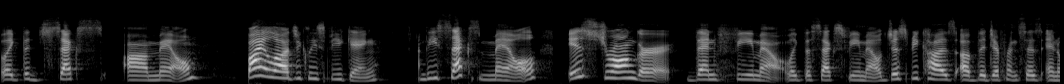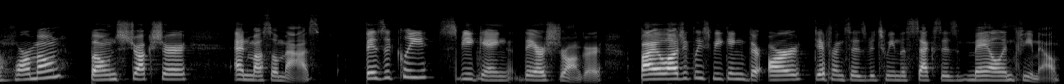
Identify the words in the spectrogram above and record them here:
like the sex uh, male. Biologically speaking, the sex male is stronger than female, like the sex female, just because of the differences in hormone, bone structure, and muscle mass. Physically speaking, they are stronger. Biologically speaking, there are differences between the sexes, male and female.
